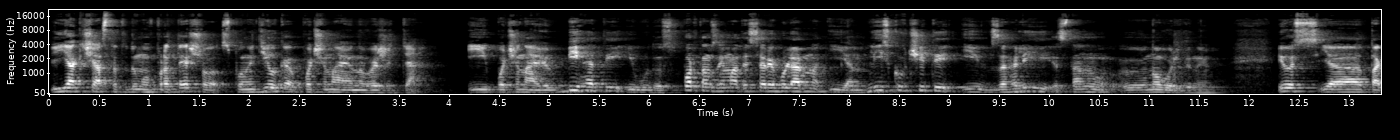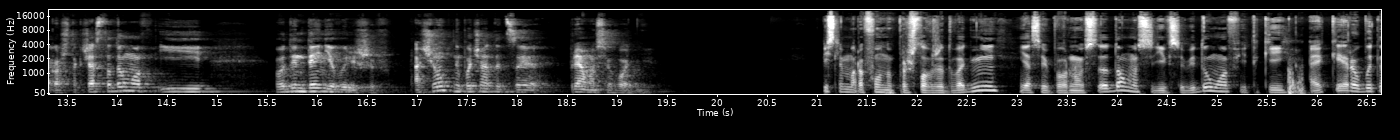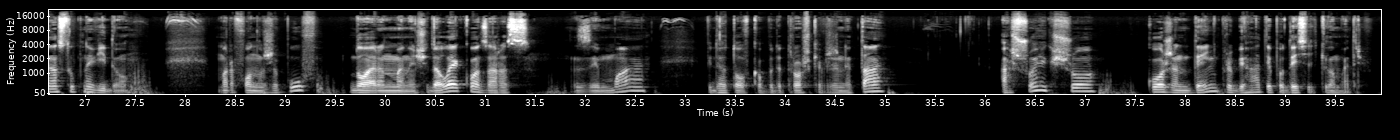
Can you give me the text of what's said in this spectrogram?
І як часто ти думав про те, що з понеділка починаю нове життя? І починаю бігати, і буду спортом займатися регулярно, і англійську вчити, і взагалі стану е, новою людиною. І ось я також так часто думав, і в один день я вирішив: а чому б не почати це прямо сьогодні? Після марафону пройшло вже два дні. Я собі повернувся додому, сидів собі думав і такий, а яке робити наступне відео? Марафон вже був, до Ironman ще далеко, зараз зима, підготовка буде трошки вже не та. А що якщо кожен день пробігати по 10 кілометрів?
